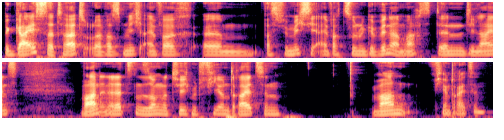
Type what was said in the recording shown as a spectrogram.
begeistert hat oder was mich einfach, ähm, was für mich sie einfach zu einem Gewinner macht. Denn die Lions waren in der letzten Saison natürlich mit 4 und 13, waren 4 und 13?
